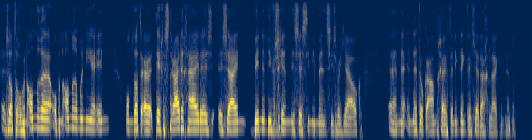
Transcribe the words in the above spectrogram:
zat er op een andere, op een andere manier in. Omdat er tegenstrijdigheden zijn binnen die verschillende 16 dimensies, wat jij ook uh, net ook aangeeft. En ik denk dat jij daar gelijk in hebt.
